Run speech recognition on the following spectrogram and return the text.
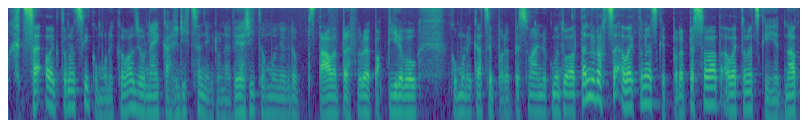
chce elektronicky komunikovat, že ne každý chce, někdo nevěří tomu, někdo stále preferuje papírovou komunikaci, podepisování dokumentů, ale ten, kdo chce elektronicky podepisovat, elektronicky jednat,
